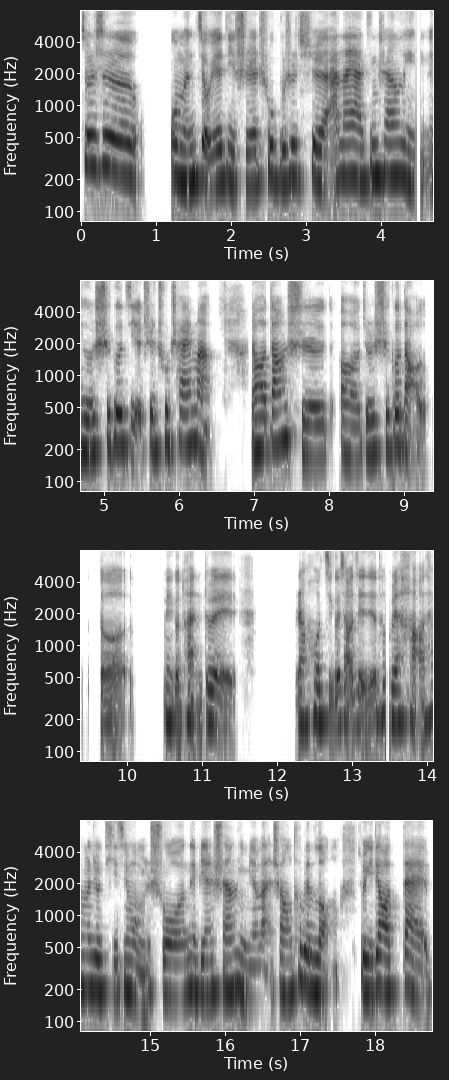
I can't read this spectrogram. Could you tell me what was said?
就是我们九月底十月初不是去安那亚金山岭那个诗歌节去出差嘛？然后当时呃，就是诗歌岛的那个团队，然后几个小姐姐特别好，她们就提醒我们说，那边山里面晚上特别冷，就一定要带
